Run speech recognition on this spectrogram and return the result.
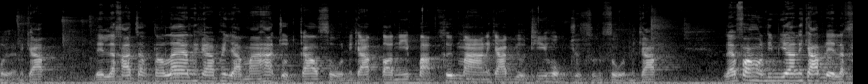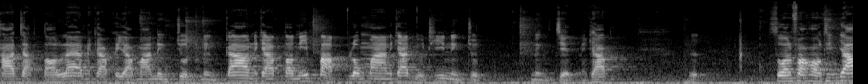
มอนะครับเรทราคาจากตอนแรกนะครับขยับมา 5.90 นะครับตอนนี้ปรับขึ้นมานะครับอยู่ที่ 6.00 นะครับ และฝั่งของทีมเยือนนะครับเรทราคาจากตอนแรกนะครับขยับมา 1.19 นะครับ ตอนนี้ปรับลงมานะครับอยู่ที่ 1.17 นะครับ ส่วนฝั่งของทีมเย้า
